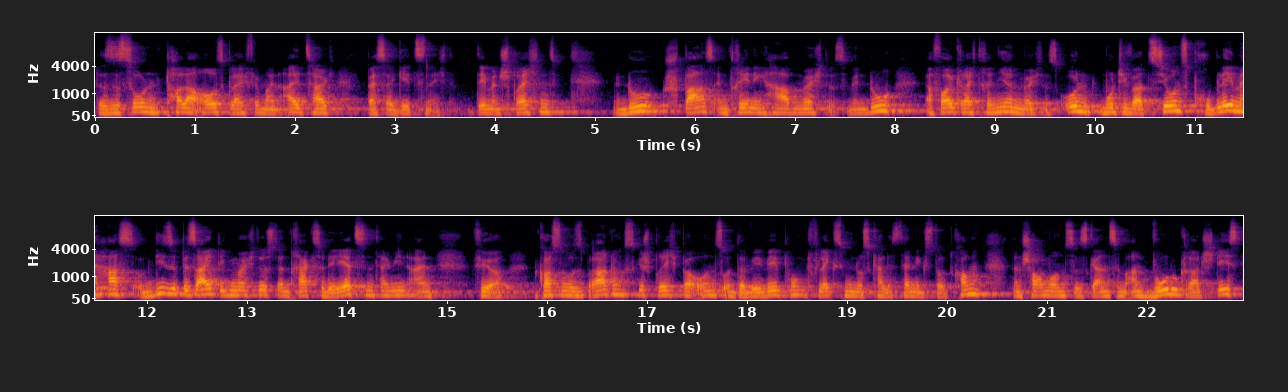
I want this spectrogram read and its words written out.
Das ist so ein toller Ausgleich für meinen Alltag. Besser geht's nicht. Dementsprechend wenn du Spaß im Training haben möchtest, wenn du erfolgreich trainieren möchtest und Motivationsprobleme hast und diese beseitigen möchtest, dann tragst du dir jetzt einen Termin ein für ein kostenloses Beratungsgespräch bei uns unter www.flex-calisthenics.com. Dann schauen wir uns das Ganze mal an, wo du gerade stehst,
